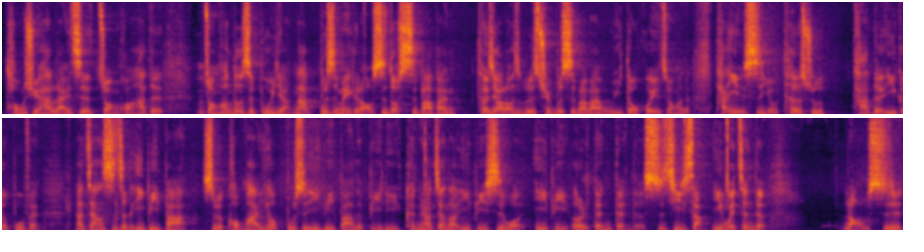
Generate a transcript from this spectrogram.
同学，他来自的状况，他的状况都是不一样。那不是每个老师都十八班特教老师，不是全部十八班五一都会状况的，他也是有特殊。它的一个部分，那这样是这个一比八，是不是恐怕以后不是一比八的比例，可能要降到一比四或一比二等等的？实际上，因为真的老师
